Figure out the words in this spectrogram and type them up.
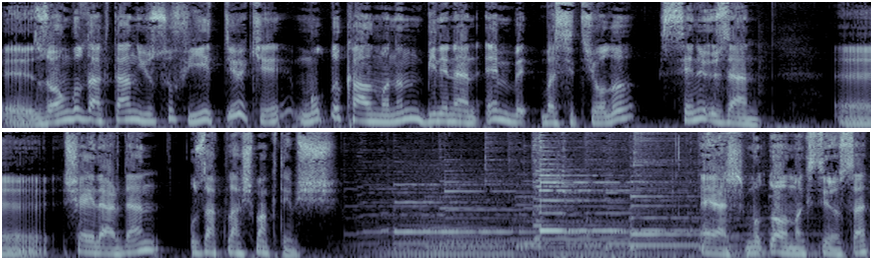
Ee, Zonguldak'tan Yusuf Yiğit diyor ki mutlu kalmanın bilinen en basit yolu seni üzen e, şeylerden uzaklaşmak demiş. Eğer mutlu olmak istiyorsak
